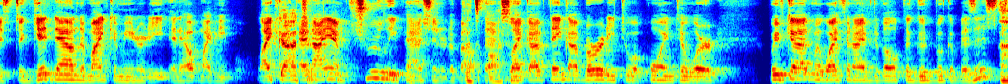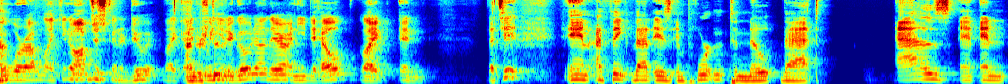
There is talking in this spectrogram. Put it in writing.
is to get down to my community and help my people. Like, Gotcha. and I am truly passionate about That's that. awesome. Like, I think I'm already to a point to where. We've got my wife and I have developed a good book of business to where I'm like, you know, I'm just going to do it. Like, I, we Uh-huh. Need to go down there. I need to help. Like, and that's it. And I think that is important to note that as and and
